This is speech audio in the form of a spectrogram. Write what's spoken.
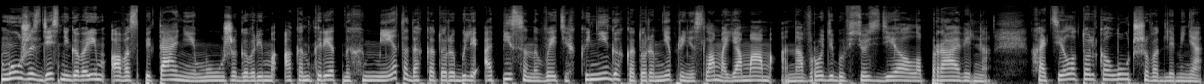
мы уже здесь не говорим о воспитании, мы уже говорим о конкретных методах, которые были описаны в этих книгах, которые мне принесла моя мама. Она вроде бы все сделала правильно, хотела только лучшего для меня.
